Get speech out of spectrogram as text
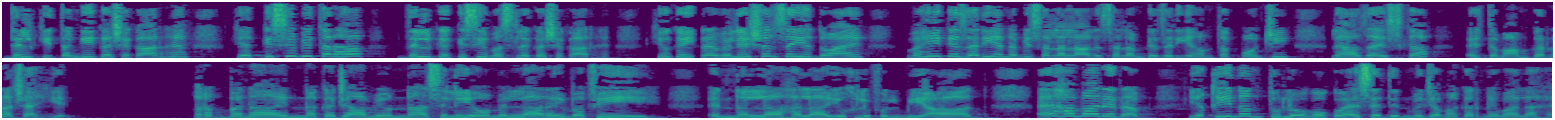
دل کی تنگی کا شکار ہیں یا کسی بھی طرح دل کے کسی مسئلے کا شکار ہیں۔ کیونکہ ریولیشن سے یہ دعائیں وہی کے ذریعے نبی صلی اللہ علیہ وسلم کے ذریعے ہم تک پہنچی لہٰذا اس کا اہتمام کرنا چاہیے۔ ربنا ان کا جامع الناس لیوم لا ریب فیہ ان اللہ لا یخلف المیعاد۔ اے ہمارے رب، یقیناً تو لوگوں کو ایسے دن میں جمع کرنے والا ہے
